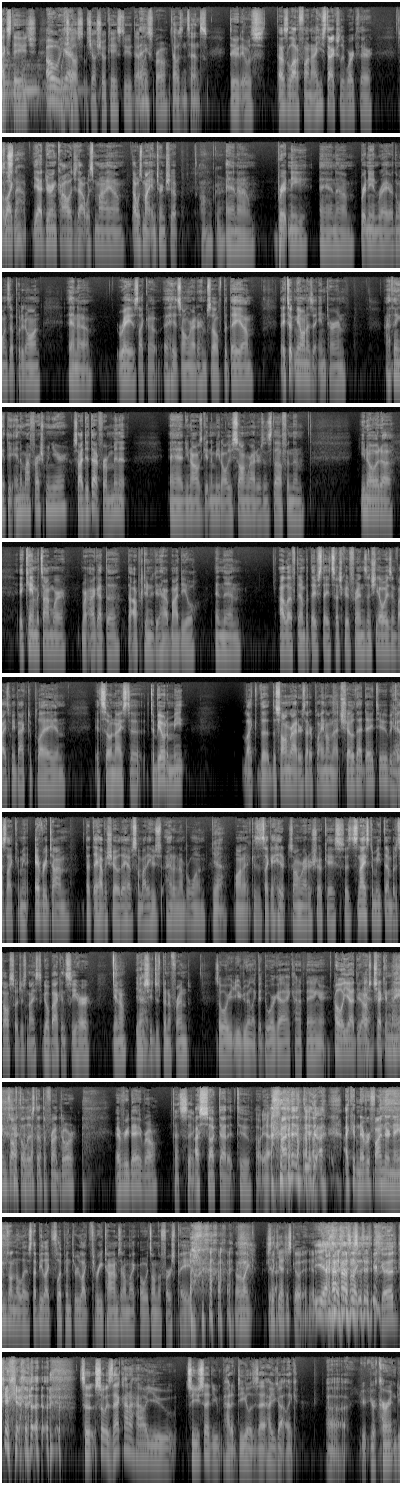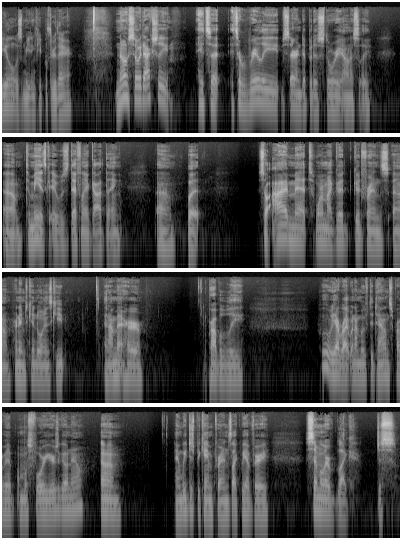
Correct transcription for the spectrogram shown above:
backstage. Oh which yeah, y'all which y'all showcased, dude. That thanks, was bro. that was intense. Dude, it was that was a lot of fun. I used to actually work there. So Oh, like, snap. yeah, during college, that was my um that was my internship, Oh, okay. and um, Brittany and um, Brittany and Ray are the ones that put it on, and uh, Ray is like a, a hit songwriter himself. But they um they took me on as an intern, I think at the end of my freshman year. So I did that for a minute, and you know I was getting to meet all these songwriters and stuff, and then, you know it uh it came a time where where I got the the opportunity to have my deal, and then I left them, but they've stayed such good friends, and she always invites me back to play, and it's so nice to to be able to meet like the the songwriters that are playing on that show that day too, because like I mean every time that they have a show, they have somebody who's had a number one Yeah. on it because it's like a hit songwriter showcase. So it's nice to meet them, but it's also just nice to go back and see her, you know? Yeah. she's just been a friend. So were you doing like the door guy kind of thing, or Oh yeah, dude. I was checking names off the list at the front door every day, bro. that's sick? I sucked at it too. oh yeah. I, dude, I, I could never find their names on the list. I'd be like flipping through like three times, and I'm like, oh, it's on the first page. I'm like, She's like, yeah, just go in. yeah. Like, you're good. You're good. so so is that kind of how you? So you said you had a deal. Is that how you got like uh your, your current deal was meeting people through there? No, so it actually, it's a it's a really serendipitous story, honestly. Um, to me, it's it was definitely a God thing, um, but so I met one of my good good friends. Um, her name's Kendall Inskeep, and I met her probably, oh yeah, right when I moved to town. So probably almost four years ago now. Um, and we just became friends. Like we have very similar, like just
